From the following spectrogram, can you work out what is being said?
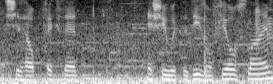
This should help fix that issue with the diesel fuel slime.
